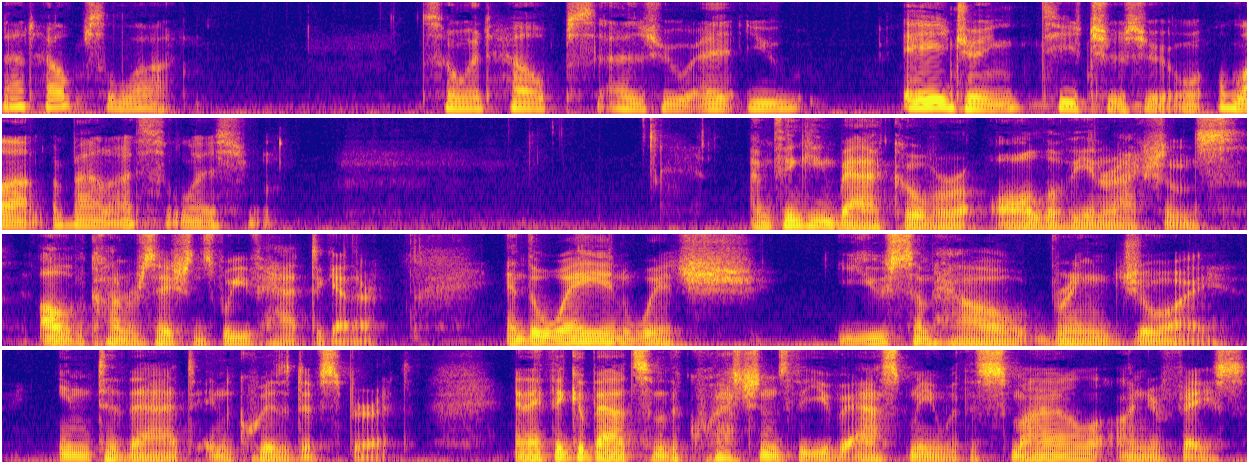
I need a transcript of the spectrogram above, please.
That helps a lot. So it helps as you you aging teaches you a lot about isolation. I'm thinking back over all of the interactions, all of the conversations we've had together, and the way in which you somehow bring joy into that inquisitive spirit. And I think about some of the questions that you've asked me with a smile on your face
